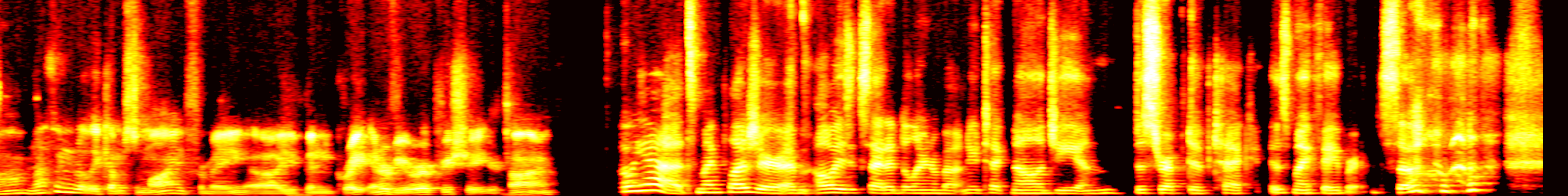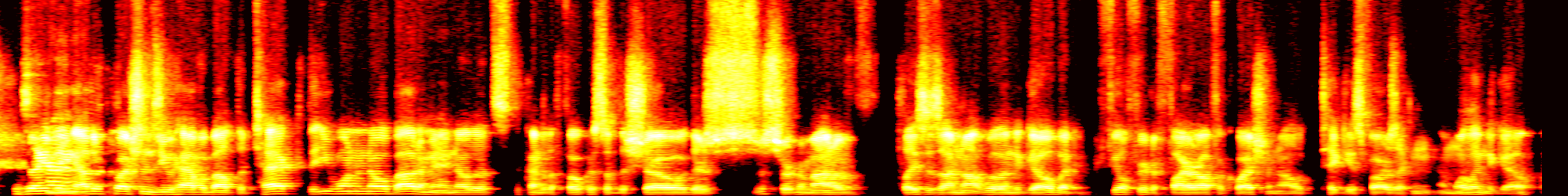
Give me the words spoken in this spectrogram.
Um, nothing really comes to mind for me. Uh, you've been a great interviewer. I appreciate your time. Oh, yeah, it's my pleasure. I'm always excited to learn about new technology, and disruptive tech is my favorite. So, is there anything, uh, other questions you have about the tech that you want to know about? I mean, I know that's the, kind of the focus of the show. There's a certain amount of places I'm not willing to go, but feel free to fire off a question. I'll take you as far as I can. I'm willing to go.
